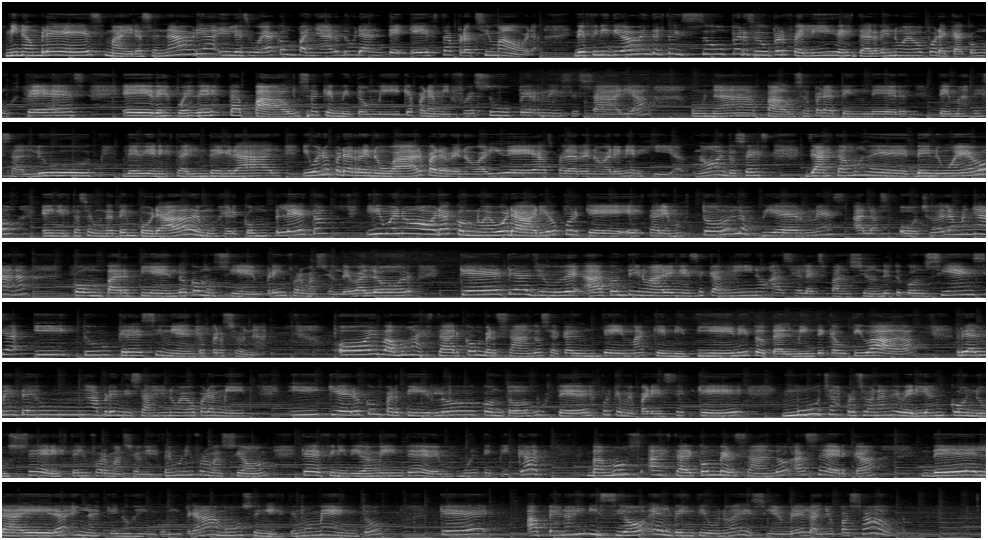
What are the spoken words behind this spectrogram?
Mi nombre es Mayra Sanabria y les voy a acompañar durante esta próxima hora. Definitivamente estoy súper, súper feliz de estar de nuevo por acá con ustedes eh, después de esta pausa que me tomé, que para mí fue súper necesaria una pausa para atender temas de salud, de bienestar integral y bueno, para renovar, para renovar ideas, para renovar energías, ¿no? Entonces ya estamos de, de nuevo en esta segunda temporada de Mujer Completa y bueno, ahora con nuevo horario porque estaremos todos los viernes a las 8 de la mañana compartiendo como siempre información de valor que te ayude a continuar en ese camino hacia la expansión de tu conciencia y tu crecimiento personal. Hoy vamos a estar conversando acerca de un tema que me tiene totalmente cautivada. Realmente es un aprendizaje nuevo para mí y quiero compartirlo con todos ustedes porque me parece que muchas personas deberían conocer esta información. Esta es una información que definitivamente debemos multiplicar. Vamos a estar conversando acerca la era en la que nos encontramos en este momento, que apenas inició el 21 de diciembre del año pasado.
